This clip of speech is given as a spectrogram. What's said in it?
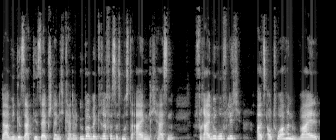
da wie gesagt die Selbstständigkeit ein Überbegriff ist. Es müsste eigentlich heißen freiberuflich als Autorin, weil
